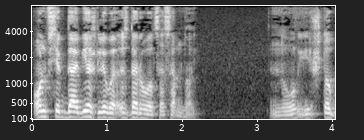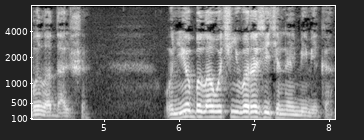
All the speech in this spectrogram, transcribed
Он всегда вежливо здоровался со мной. Ну и что было дальше? У нее была очень выразительная мимика.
